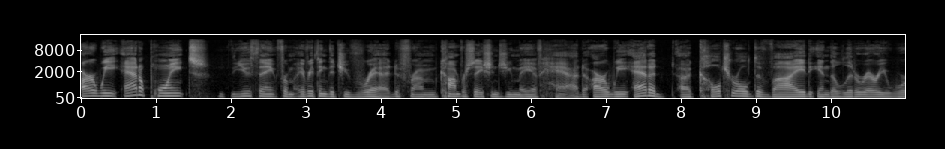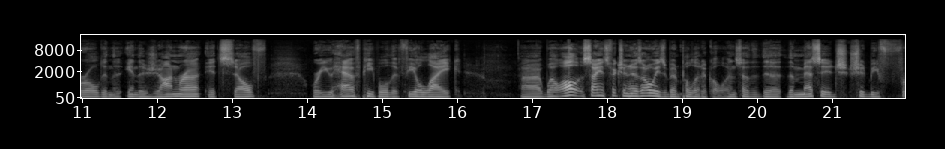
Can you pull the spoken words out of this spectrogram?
are we at a point you think from everything that you've read from conversations you may have had are we at a, a, cultural divide in the literary world in the in the genre itself where you have people that feel like uh, well all science fiction has always been political and so the the message should be f-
